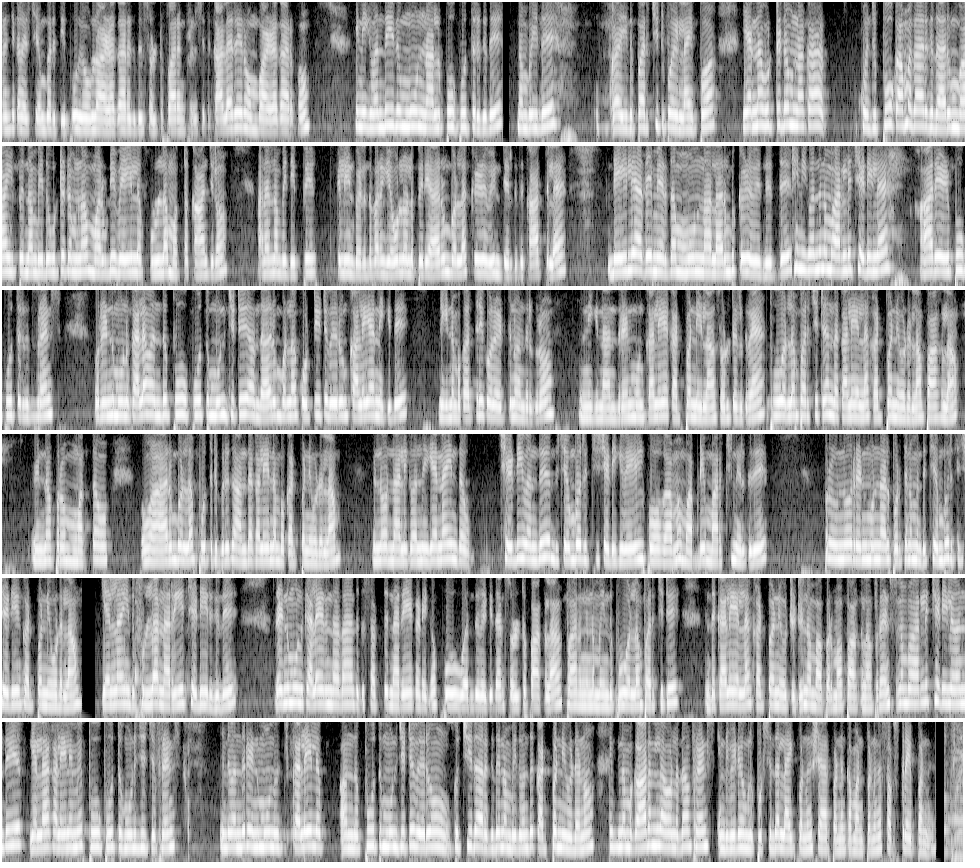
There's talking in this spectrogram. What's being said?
Orange colour செம்பருத்தி பூ எவ்வளோ அழகாக இருக்குது சொல்லிட்டு பாருங்க ஃப்ரெண்ட்ஸ் இது கலரே ரொம்ப அழகாக இருக்கும். இன்னைக்கு வந்து இது மூணு நாள் பூ பூத்துருக்குது. நம்ம இது க- இது பறிச்சிட்டு போயிடலாம் இப்போது எண்ணெய் விட்டுட்டோம்னாக்கா கொஞ்சம் பூக்காம தான் இருக்குது அரும்பா. இப்போ நம்ம இதை விட்டுட்டோம்னா மறுபடியும் வெயிலில் ஃபுல்லாக மொத்தம் காஞ்சிரும். ஆனால் நம்ம இது இப்போ கிளீன் பண்ணிட்டு பாருங்க. எவ்வளோ பெரிய அரும்பெல்லாம் கீழே விழுந்துட்டு இருக்குது காற்றுல டெய்லி அதேமாரி தான் மூணு நாலு அரும்பு கீழே விழுந்துருது இன்னைக்கு வந்து நம்ம அரளி செடியில் ஆறு ஏழு பூ பூத்துருக்குது ஃப்ரெண்ட்ஸ் ஒரு ரெண்டு மூணு களை வந்து பூ பூத்து முடிஞ்சிட்டு அந்த அரும்பெல்லாம் கொட்டிட்டு வெறும் களையாக நிற்கிது இன்னைக்கு நம்ம கத்திரிக்கோலை எடுத்துன்னு வந்திருக்கிறோம். இன்னைக்கு நான் அந்த ரெண்டு மூணு களையை கட் பண்ணிடலாம் சொல்லிட்டு இருக்கிறேன். பூவெல்லாம் பறிச்சுட்டு அந்த களையெல்லாம் கட் பண்ணி விடலாம் பார்க்கலாம். இன்னும் அப்புறம் மொத்தம் அரும்பெல்லாம் பூத்துட்டு பிறகு அந்த களையை நம்ம கட் பண்ணி விடலாம். இன்னொரு நாளைக்கு வந்து ஏன்னா இந்த செடி வந்து அந்த செம்பருத்தி செடிக்கு வெயில் போகாமல் அப்படியே மறைச்சின்னு இருக்குது அப்புறம் இன்னொரு ரெண்டு மூணு நாள் பொறுத்து நம்ம இந்த செம்பருத்தி செடியும் கட் பண்ணி விடலாம். எல்லாம் இது ஃபுல்லாக நிறைய செடி இருக்குது. ரெண்டு மூணு கிளை இருந்தால் தான் அதுக்கு சத்து நிறைய கிடைக்கும். பூ வந்து வைக்குதான்னு சொல்லிட்டு பார்க்கலாம். பாருங்கள் நம்ம இந்த பூவெல்லாம் பறிச்சுட்டு இந்த கலையெல்லாம் கட் பண்ணி விட்டுட்டு நம்ம அப்புறமா பார்க்கலாம் ஃப்ரெண்ட்ஸ் நம்ம அரளி செடியில் வந்து எல்லா கலையிலையுமே பூ பூத்து முடிஞ்சிச்சு ஃப்ரெண்ட்ஸ் இது வந்து ரெண்டு மூணு கலையில் அந்த பூத்து முடிஞ்சிட்டு வெறும் குச்சி தான் இருக்குது. நம்ம இது வந்து கட் பண்ணி விடணும். இப்போ நம்ம கார்டனில் அவ்வளோதான் ஃப்ரெண்ட்ஸ் இந்த வீடியோ உங்களுக்கு பிடிச்சிருந்தா லைக் பண்ணுங்கள் ஷேர் பண்ணுங்கள் கமெண்ட் பண்ணுங்கள் சப்ஸ்கிரைப் பண்ணுங்கள்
